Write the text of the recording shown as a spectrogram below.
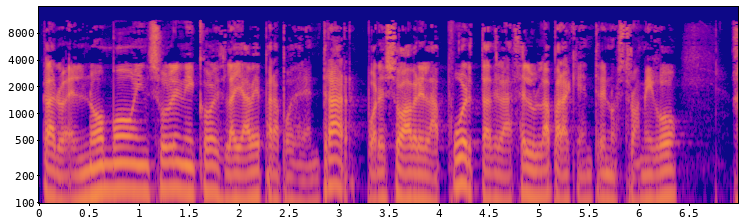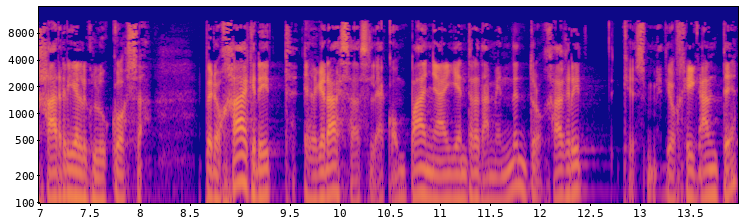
Claro, el gnomo insulínico es la llave para poder entrar, por eso abre la puerta de la célula para que entre nuestro amigo Harry el glucosa. Pero Hagrid, el grasas, le acompaña y entra también dentro. Hagrid, que es medio gigante,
